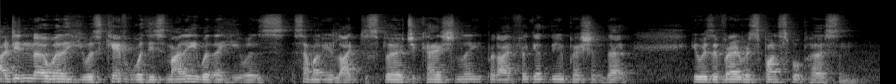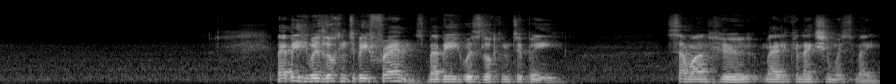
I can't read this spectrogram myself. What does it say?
I didn't know whether he was careful with his money, whether he was someone who liked to splurge occasionally, but I forget the impression that he was a very responsible person. Maybe he was looking to be friends. Maybe he was looking to be someone who made a connection with me.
